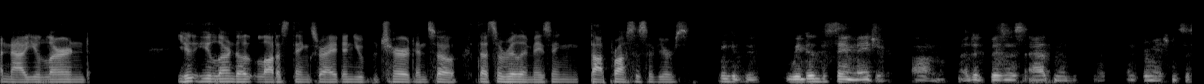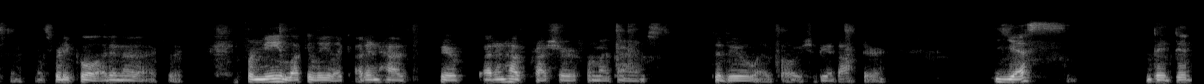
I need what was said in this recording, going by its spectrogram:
And now you learned you you learned a lot of things right? And you've matured and so that's a really amazing thought process of yours. We did, we did the same major. Um, i did business admin information system. That's pretty cool. I didn't know that actually. For me luckily like i didn't have peer i didn't have pressure from my parents to do like oh you should be a doctor. Yes they did.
